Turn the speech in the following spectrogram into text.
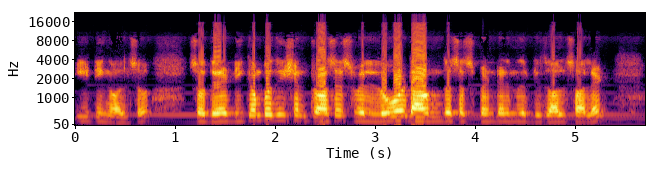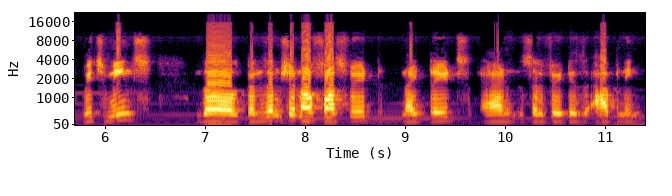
eating also. So their decomposition process will lower down the suspended and the dissolved solid which means the consumption of phosphate nitrates and sulfate is happening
